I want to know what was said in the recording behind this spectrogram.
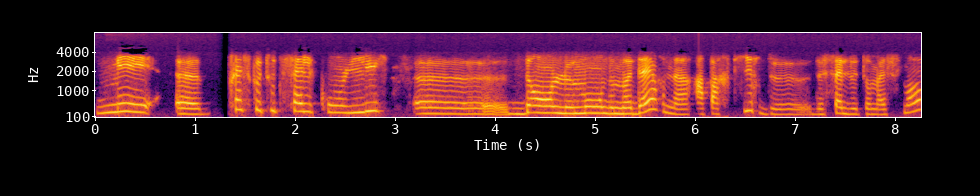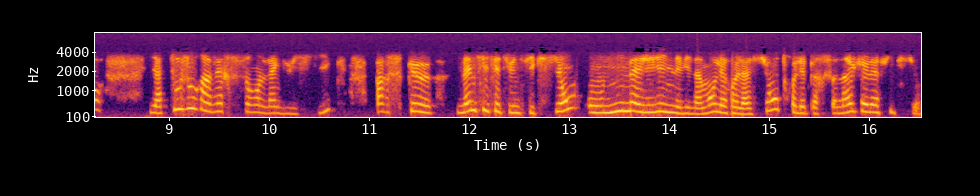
mais euh, presque toutes celles qu'on lit euh, dans le monde moderne, à partir de, de celle de Thomas More, il y a toujours un versant linguistique parce que même si c'est une fiction, on imagine évidemment les relations entre les personnages de la fiction.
